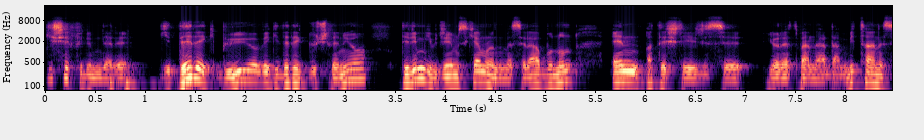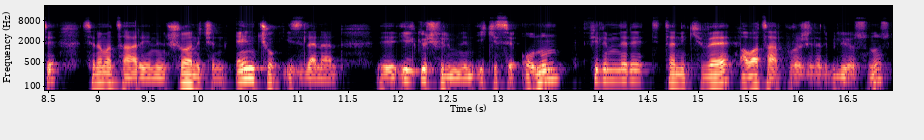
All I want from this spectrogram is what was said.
gişe filmleri giderek büyüyor ve giderek güçleniyor. Dediğim gibi James Cameron mesela bunun en ateşleyicisi yönetmenlerden bir tanesi. Sinema tarihinin şu an için en çok izlenen e, ilk üç filminin ikisi onun filmleri Titanic ve Avatar projeleri biliyorsunuz.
